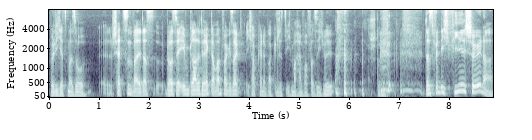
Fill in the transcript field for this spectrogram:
Würde ich jetzt mal so äh, schätzen, weil das, du hast ja eben gerade direkt am Anfang gesagt, ich habe keine Bucketlist, ich mache einfach, was ich will. Stimmt. Das finde ich viel schöner.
